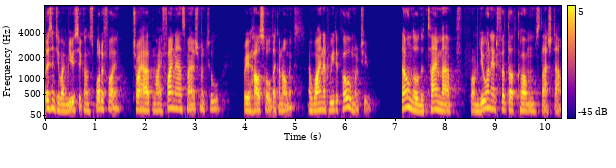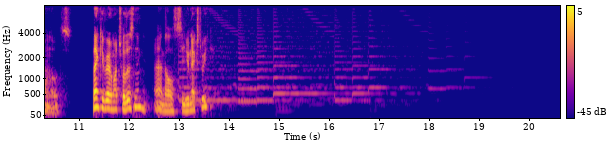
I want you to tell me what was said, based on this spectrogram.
listen to my music on Spotify, try out my finance management tool for your household economics, and why not read a poem or two? Download the time map from johanedfeld.com slash downloads. Thank you very much for listening, and I'll see you next week.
